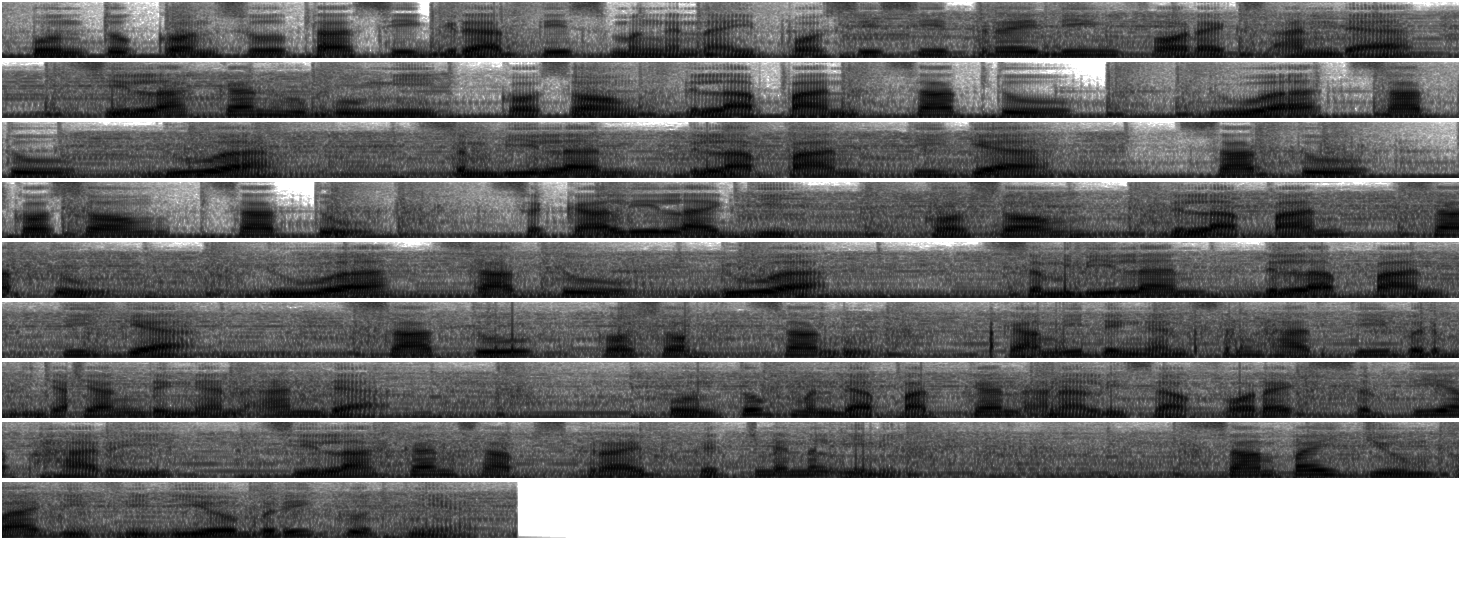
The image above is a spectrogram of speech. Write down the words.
Untuk konsultasi gratis mengenai posisi trading forex Anda, silakan hubungi 081212 983 101. Sekali lagi, 081 212 983 101. Kami dengan senang hati berbincang dengan Anda. Untuk mendapatkan analisa forex setiap hari, silahkan subscribe ke channel ini. Sampai jumpa di video berikutnya.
